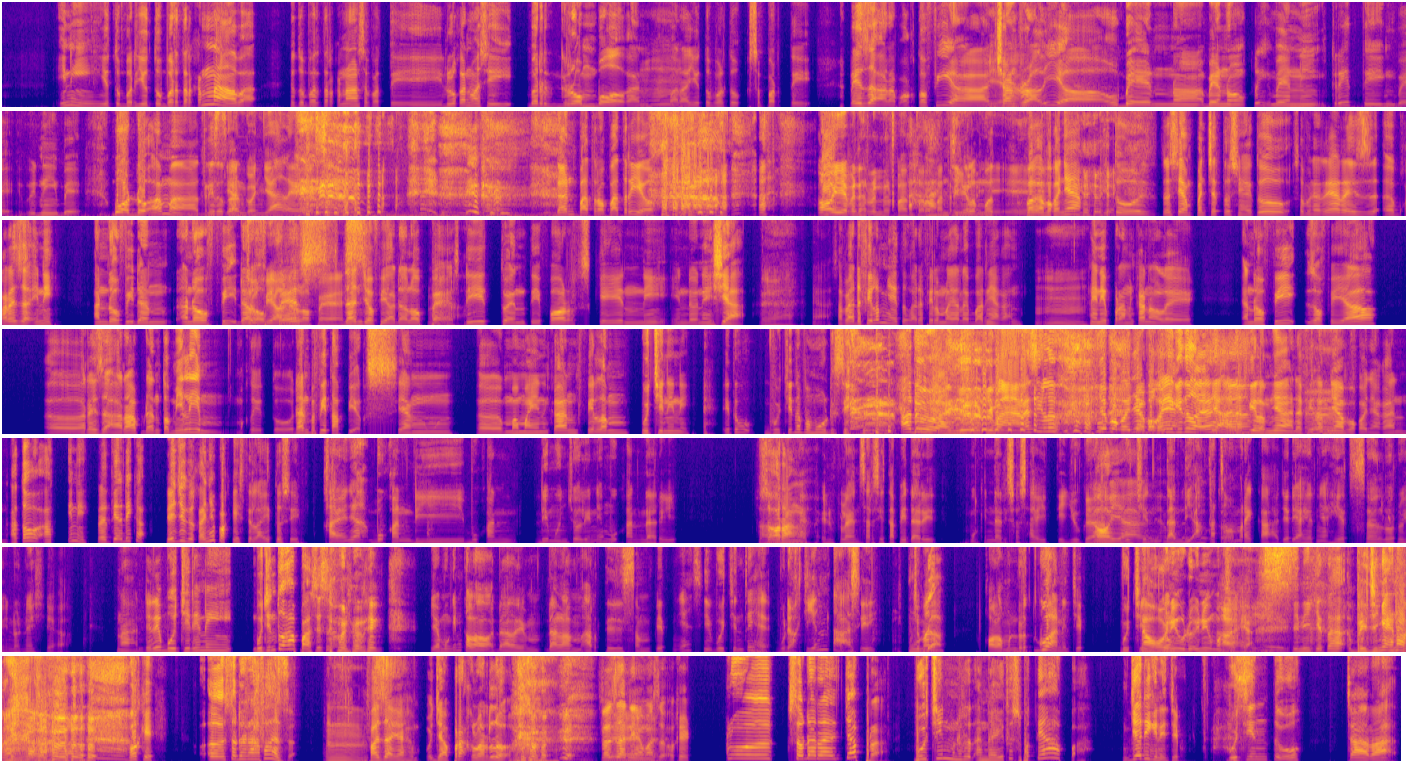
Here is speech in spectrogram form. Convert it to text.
ini youtuber-youtuber terkenal pak youtuber terkenal seperti dulu kan masih bergerombol kan Hmm. para youtuber tuh seperti Reza Arab Octavian, Iya, Chandra Lia, iya. Bena, Beno, Kri- Beni Kriting, Be, ini Be, bodoh amat gitu kan. Gonzalez Dan Patro Patrio. oh iya benar-benar Patro Ah, anjing Patrio. lemot. Iya. Pok- Pokoknya itu terus yang pencetusnya itu sebenarnya Reza eh, bukan Reza ini Andovi dan Andovi da Jovi Alda Lopez, Lopez. dan Jovi Alda Lopez Nah. di 24 Skinny Indonesia. Iya. Ya, sampai ada filmnya itu, ada film layar lebarnya kan. Mm-mm. Ini diperankan oleh Andovi, Zofia, eh, Reza Arab dan Tommy Lim waktu itu dan Pevita Pierce yang eh, memainkan film Bucin ini. Eh, itu Bucin apa modus ya? aduh anjir gimana sih lu ya pokoknya Ya, pokoknya gitu lah ya. ya ada Ah. filmnya ada filmnya pokoknya kan atau at- ini Raditya Dika dia juga kayaknya pakai istilah itu sih kayaknya bukan di bukan dimunculinnya bukan dari Seseorang eh, influencer sih tapi dari mungkin dari society juga Oh, iya, bucin iya, dan betul, diangkat betul. sama mereka jadi akhirnya hits seluruh Indonesia nah jadi bucin ini bucin tuh apa sih sebenarnya ya mungkin kalau dalam dalam arti sempitnya si bucin tuh ya budak cinta sih. Cuman Budak. kalau menurut gua nih cip bucin nah tuh ini udah ini masuk ya. Ini kita bridgingnya enak. Oke eh, saudara Faza Hmm. Faza ya Japra keluar dulu. Faza Iya, nih yang masuk. Oke. Lu- saudara Japra bucin menurut anda itu seperti apa? Jadi gini cip. Bucin tuh cara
